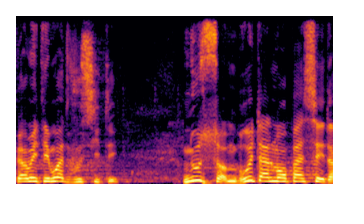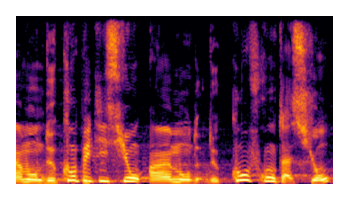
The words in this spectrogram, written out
Permettez-moi de vous citer. Nous sommes brutalement passés d'un monde de compétition à un monde de confrontation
